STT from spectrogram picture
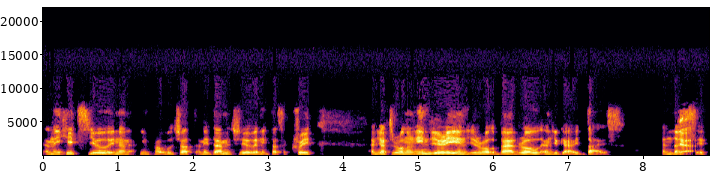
and it hits you in an improbable shot and it damages you and it does a crit and you have to roll an injury and you roll a bad roll and your guy dies and that's yeah. it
